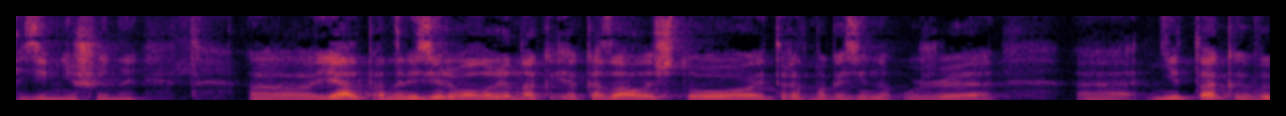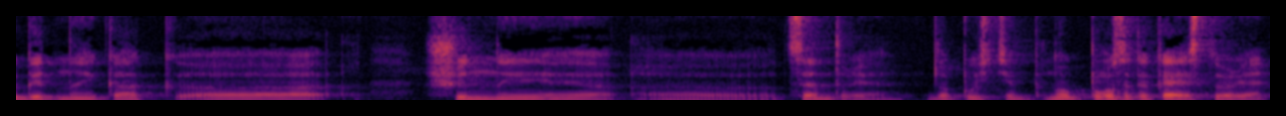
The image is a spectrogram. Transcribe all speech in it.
зимние шины. Э, я проанализировал рынок, и оказалось, что интернет-магазины уже э, не так и выгодны, как э, шинные центры, допустим. Ну, просто какая история?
